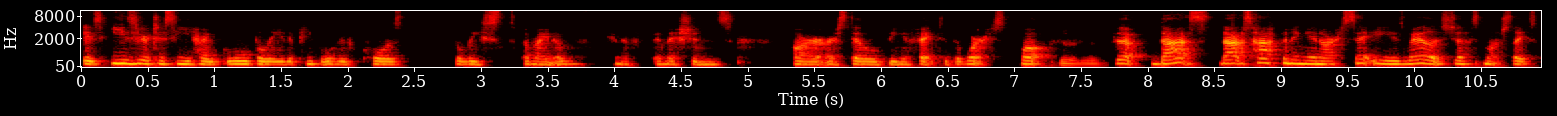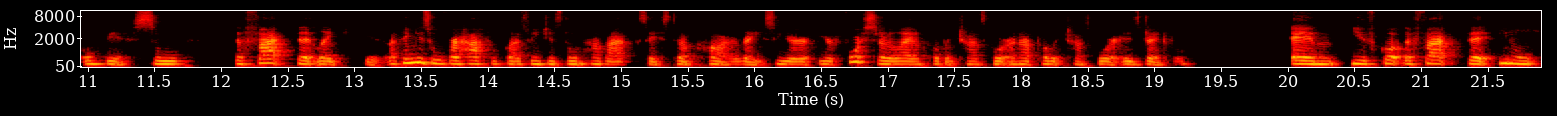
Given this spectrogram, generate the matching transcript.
it's easier to see how globally the people who've caused the least amount of kind of emissions are, are still being affected the worst but mm-hmm. that that's that's happening in our city as well it's just much less obvious so the fact that like i think it's over half of glaswegians don't have access to a car right so you're you're forced to rely on public transport and our public transport is dreadful um, you've got the fact that you know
